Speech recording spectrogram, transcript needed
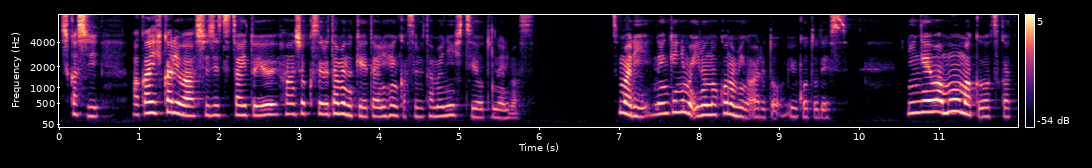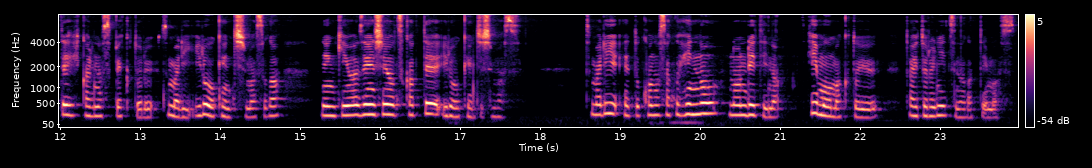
しかし、赤い光は史実体という繁殖するための形態に変化するために必要となります。つまり、年金にも色の好みがあるということです。人間は網膜を使って光のスペクトル、つまり色を検知しますが、年金は全身を使って色を検知します。つまり、えっと、この作品のノンレティナ、非網膜というタイトルにつながっています。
